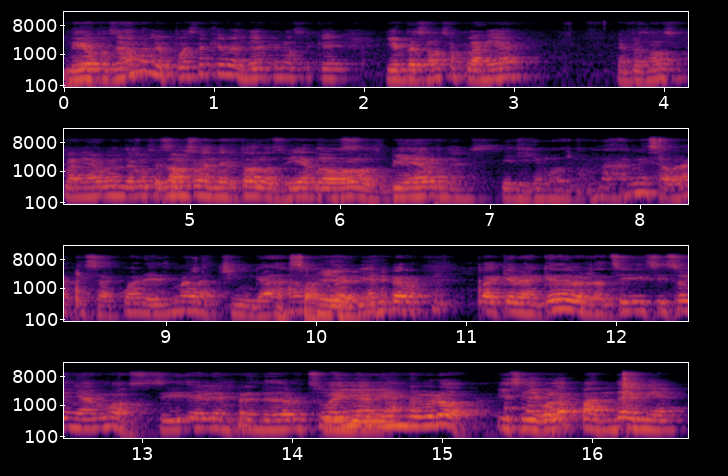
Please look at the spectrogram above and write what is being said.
Me digo, pues ándale, pues hay que vender, que no sé qué. Y empezamos a planear. Empezamos a planear venderlos Empezamos a vender todos los viernes. todos los viernes. Y dijimos, no mames, ahora que sea cuaresma, la chingada, bien, pero para que vean que de verdad sí, sí soñamos, sí, el emprendedor sueña Y- bien duro. Y se llegó la pandemia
